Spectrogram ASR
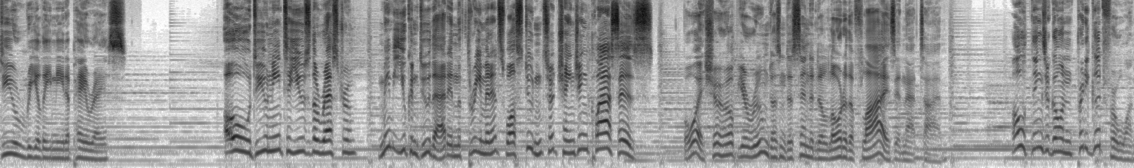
Do you really need a pay raise? Oh, do you need to use the restroom? Maybe you can do that in the three minutes while students are changing classes. Boy, sure hope your room doesn't descend into Lord of the Flies in that time. Oh, things are going pretty good for one.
